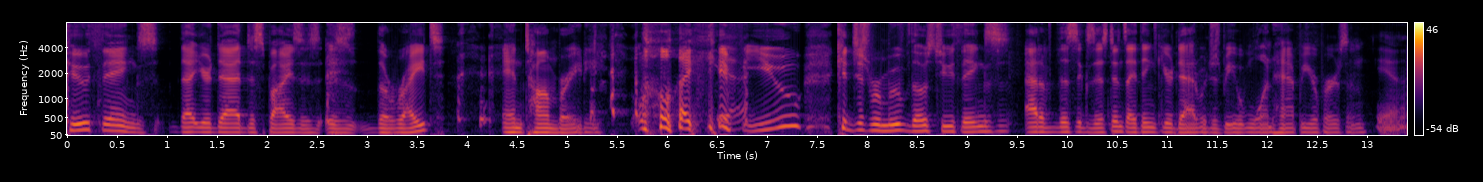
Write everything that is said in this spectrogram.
two things that your dad despises is the right and Tom Brady. like if you could just remove those two things out of this existence, I think your dad would just be one happier person. Yeah.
